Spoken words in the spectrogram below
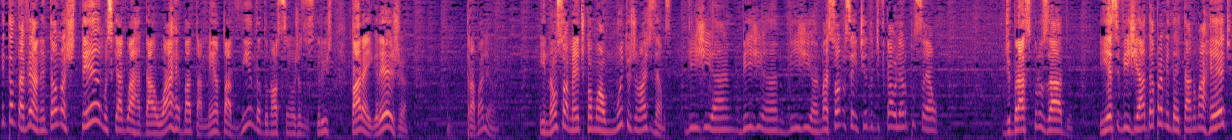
Então, tá vendo? Então, nós temos que aguardar o arrebatamento, a vinda do nosso Senhor Jesus Cristo para a igreja, trabalhando. E não somente como muitos de nós dizemos, vigiando, vigiando, vigiando, mas só no sentido de ficar olhando para o céu, de braço cruzado. E esse vigiar dá para me deitar numa rede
